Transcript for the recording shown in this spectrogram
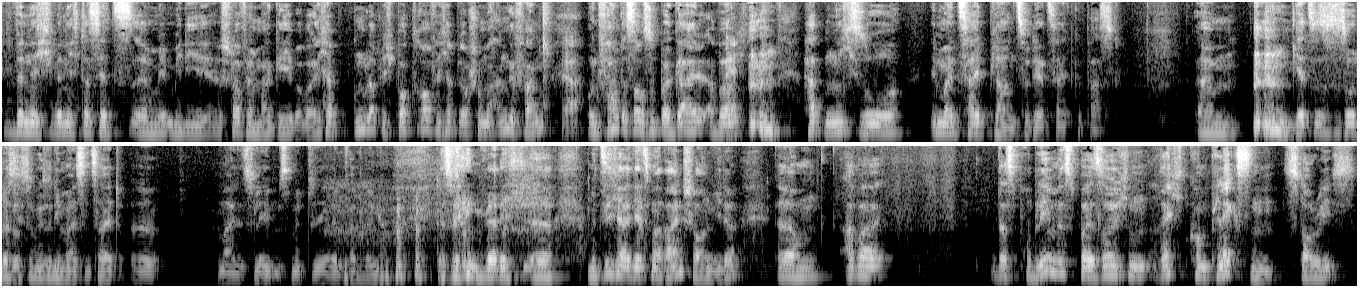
Wenn ich, wenn ich das jetzt äh, mir, mir, die Staffeln mal gebe, weil ich habe unglaublich Bock drauf. Ich habe ja auch schon mal angefangen ja. und fand es auch super geil, aber hat nicht so in meinen Zeitplan zu der Zeit gepasst. Ähm, jetzt ist es so, dass ich sowieso die meiste Zeit äh, meines Lebens mit Serien verbringe. Deswegen werde ich äh, mit Sicherheit jetzt mal reinschauen wieder. Ähm, aber das Problem ist, bei solchen recht komplexen Stories,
